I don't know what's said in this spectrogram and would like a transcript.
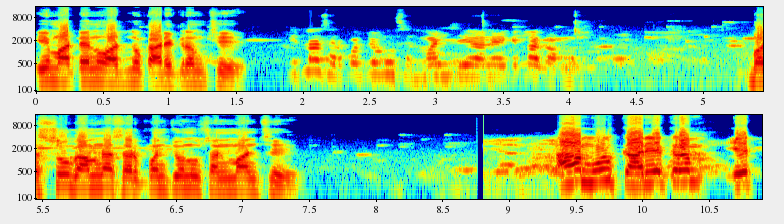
એ માટેનો આજનો કાર્યક્રમ છે. કેટલા સરપંચોનું સન્માન છે અને કેટલા ગામો બસો ગામના સરપંચોનું સન્માન છે. આ મૂળ કાર્યક્રમ એક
